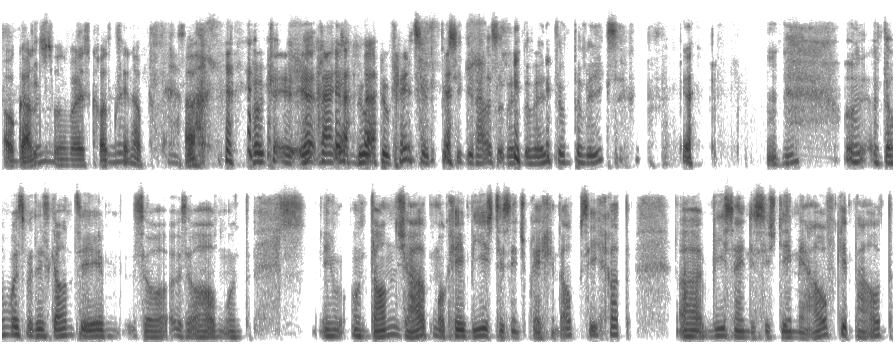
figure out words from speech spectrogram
Arroganz, sondern weil ich es gerade gesehen habe. Okay, ja, nein, du, du kennst jetzt ein bisschen genauso in der Welt unterwegs. Ja. Mhm. Und, und da muss man das Ganze eben so, so haben. Und, und dann schaut man, okay, wie ist das entsprechend abgesichert? Äh, wie sind die Systeme aufgebaut?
